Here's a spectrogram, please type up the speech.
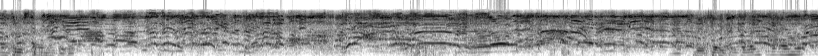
Outro saiu, né? dedicated to Lindsay on the...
